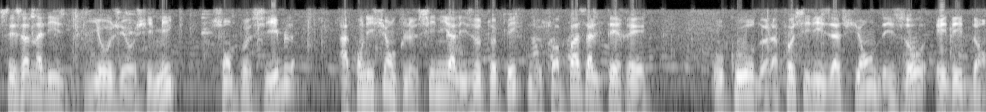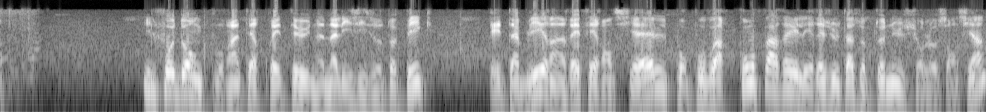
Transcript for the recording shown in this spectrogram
Ces analyses biogéochimiques sont possibles à condition que le signal isotopique ne soit pas altéré au cours de la fossilisation des os et des dents. Il faut donc, pour interpréter une analyse isotopique, établir un référentiel pour pouvoir comparer les résultats obtenus sur l'os ancien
